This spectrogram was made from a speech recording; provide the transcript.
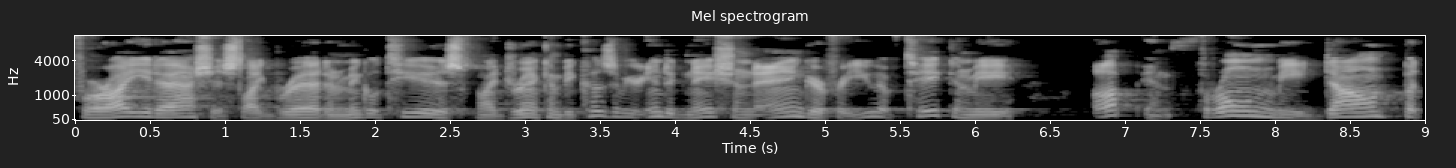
for I eat ashes like bread and mingle tears with my drink, and because of your indignation and anger, for you have taken me up and thrown me down. But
